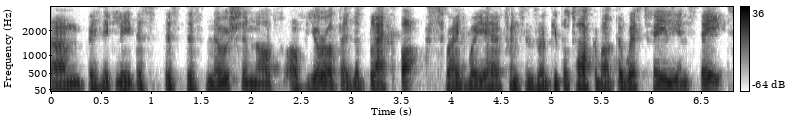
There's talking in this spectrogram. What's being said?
um, basically this this this notion of of Europe as a black box, right? Where you have, for instance, when people talk about the Westphalian state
